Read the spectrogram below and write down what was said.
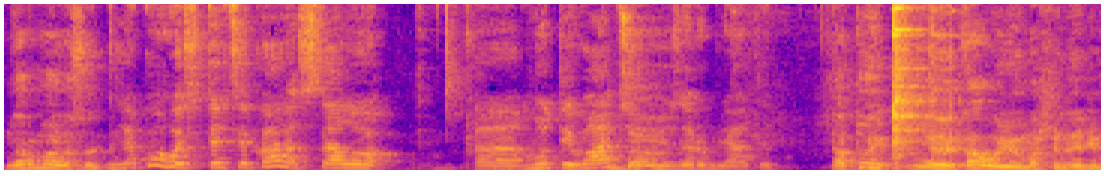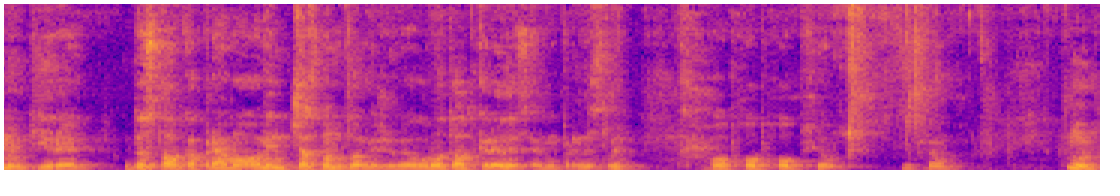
Нормально все. Для когось ТЦК стало е, мотивацією Да. заробляти. А той е, кавою машини ремонтує. Доставка прямо, а він в частному домі живе. Ворота відкрилися, йому принесли. Хоп-хоп-хоп, все. І все. Ну,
